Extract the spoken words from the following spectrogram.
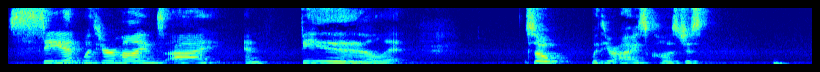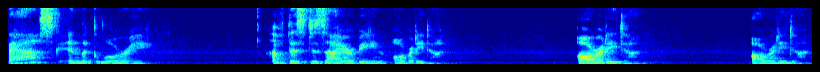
See it with your mind's eye and feel it. So, with your eyes closed, just bask in the glory of this desire being already done. Already done. Already done.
